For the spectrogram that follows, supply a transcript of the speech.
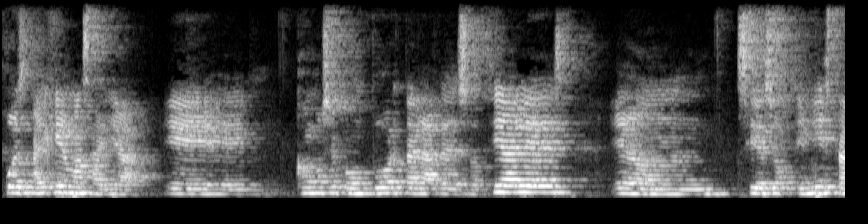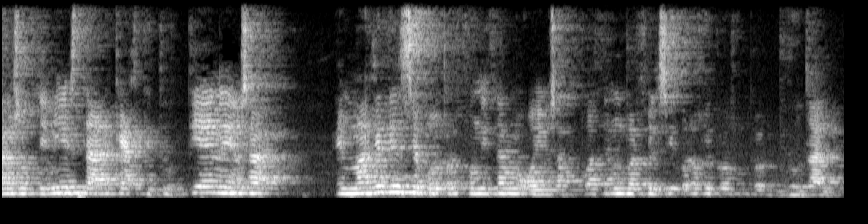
Pues hay que ir más allá. Eh, cómo se comporta en las redes sociales, em, si es optimista, no es optimista, qué actitud tiene. O sea, en marketing se puede profundizar mogollón, o sea, se puede hacer un perfil psicológico brutal.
